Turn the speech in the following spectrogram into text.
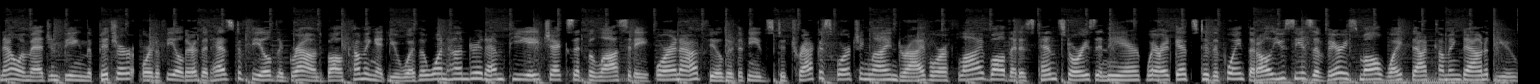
Now imagine being the pitcher, or the fielder that has to field a ground ball coming at you with a 100 mph exit velocity, or an outfielder that needs to track a scorching line drive or a fly ball that is 10 stories in the air, where it gets to the point that all you see is a very small white dot coming down at you.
